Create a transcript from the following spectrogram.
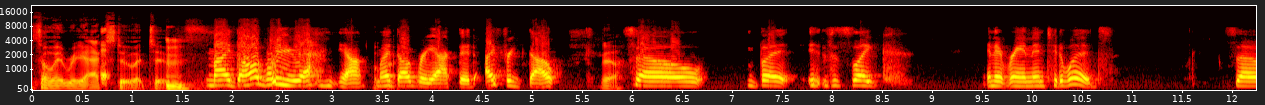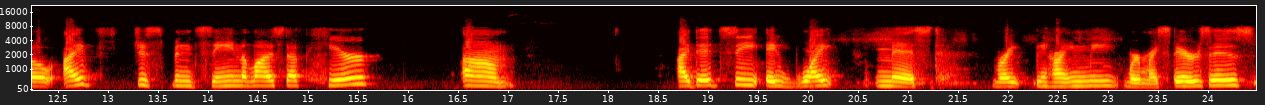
So it reacts to it too. Mm. My dog reacted. Yeah, my dog reacted. I freaked out. Yeah. So, but it was like, and it ran into the woods. So I've just been seeing a lot of stuff here. Um, I did see a white mist right behind me where my stairs is.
